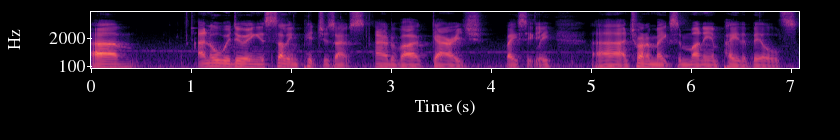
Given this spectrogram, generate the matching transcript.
Um, and all we're doing is selling pictures out out of our garage, basically, uh, and trying to make some money and pay the bills.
